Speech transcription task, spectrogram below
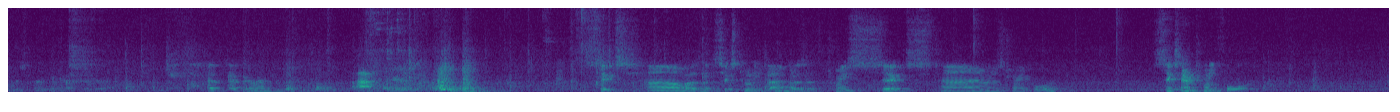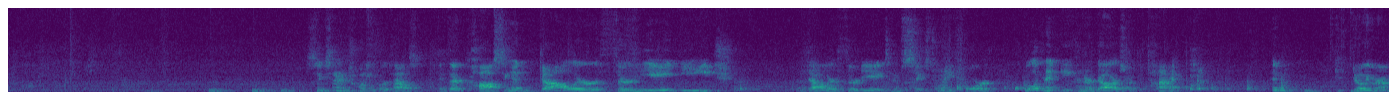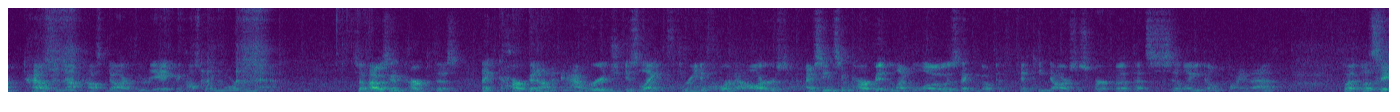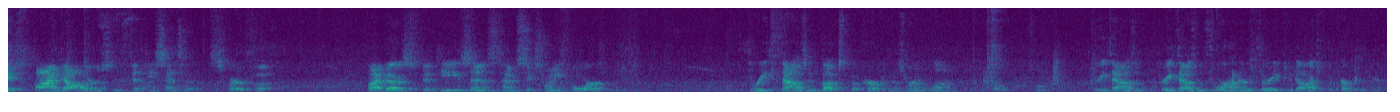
Where's where's the calculator at? Calculator around here? Ah, it is. Six, uh, what is six twenty-five, what is it, twenty-six times twenty-four? Six hundred twenty-four. Six hundred twenty-four tiles. If they're costing a dollar thirty-eight each, a dollar thirty-eight times six twenty-four, we're looking at eight hundred dollars worth of tile. And don't get me wrong, tiles do not cost a dollar thirty-eight, they cost way more than that. So if I was gonna carpet this, I think carpet on average is like three to four dollars. I've seen some carpet in like Lowe's that can go up to fifteen dollars a square foot, that's silly, don't buy that. But let's say it's five dollars and fifty cents a square foot. Five dollars fifty cents times six twenty-four, three thousand bucks to put carpet in this room alone. Three thousand, three thousand four hundred and thirty-two dollars to put carpet in here.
